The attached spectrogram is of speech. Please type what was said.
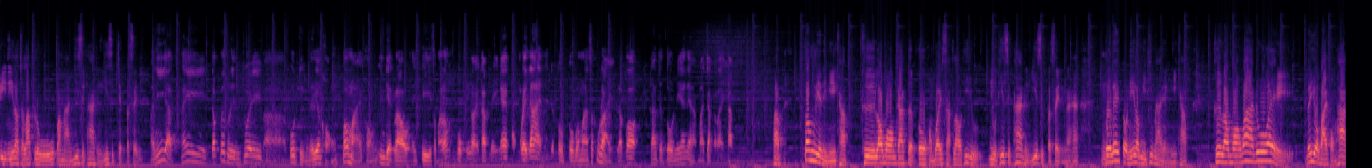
ปีนี้เราจะรับรู้ประมาณ 25-27%อันนี้อยากให้ดรสุรินทร์ช่วยอ่าพูดถึงในเรื่องของเป้าหมายของอินเด็กซ์เราในปี2566นี้หน่อยครับ ในแง่ของรายได้เนี่ยจะเติบโตประมาณสักเท่าไหร่ แล้วก็การเติบโตเนี้ยเนี่ยมาจากอะไรครับ ครับ ต้องเรียนอย่างนี้ครับ คือเรามองการเติบโตของบริษัทเราที่อยู่อยู่ที่ 15-20%นะฮะอืมตัวเลขตัวนี้เรามีที่มาอย่างนี้ครับ คือเรามองว่าด้วยนโยบายของภาค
